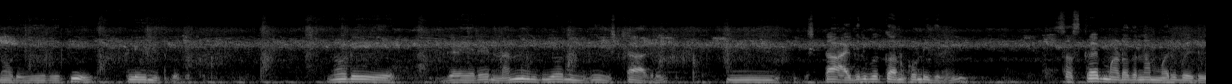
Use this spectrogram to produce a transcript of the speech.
ನೋಡಿ, ಈ ರೀತಿ ಕ್ಲೀನ್ ಇಟ್ಕೋಬೇಕು. ನೋಡಿ ಗೆಳೆಯರೇ, ನನ್ನ ವಿಡಿಯೋ ನಿಮಗೆ ಇಷ್ಟ ಆದರೆ ಇಷ್ಟ ಆಗಿರಬೇಕು ಅಂದ್ಕೊಂಡಿದ್ದೀನಿ ಸಬ್ಸ್ಕ್ರೈಬ್ ಮಾಡೋದನ್ನು ಮರಿಬೇಡಿ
